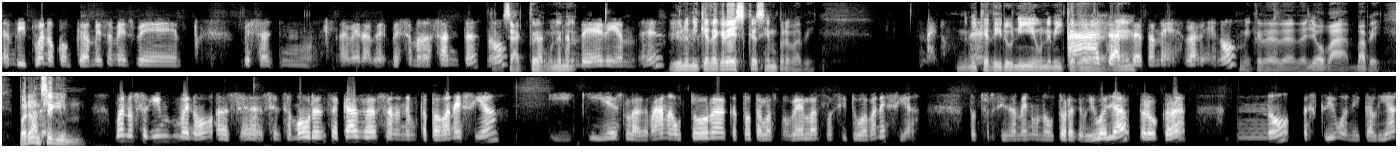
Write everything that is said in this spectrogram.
hem dit, bueno, com que a més a més ve, ve, mm, a veure, ve, ve Setmana Santa, no? Exacte, una mi- També, diguem, eh? I una mica de gresca sempre va bé. Bueno, Una mica d'ironia, una mica ah, de... exacte, Eh? també, va bé, no? Una mica d'allò va, va bé. Per Va on bé. seguim? Bueno, seguim, bueno, eh, se- sense moure'ns de casa, se n'anem cap a Venècia, i qui és la gran autora que totes les novel·les la situa a Venècia? Doncs precisament una autora que viu allà, però que no escriu en italià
